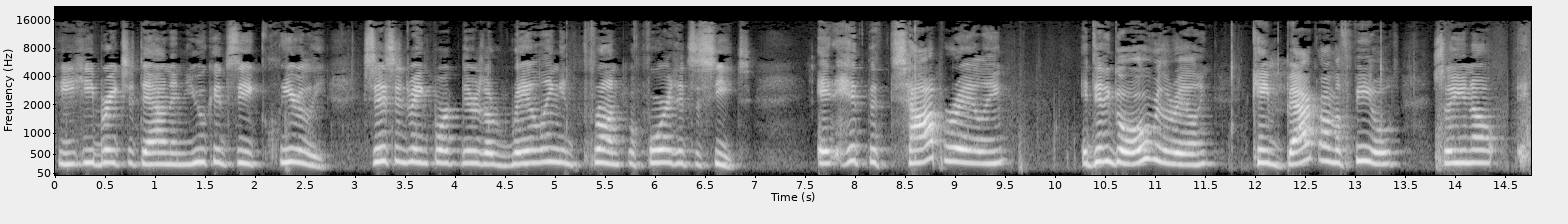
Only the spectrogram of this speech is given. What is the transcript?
He he breaks it down, and you can see clearly. Citizens Bank Park. There's a railing in front before it hits the seats. It hit the top railing. It didn't go over the railing. Came back on the field so, you know, it,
